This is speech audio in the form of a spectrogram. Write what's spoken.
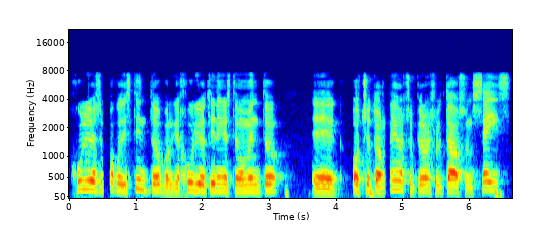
Julio es un poco distinto porque Julio tiene en este momento eh, 8 torneos, su peor resultado son 6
